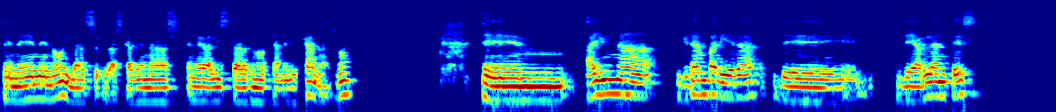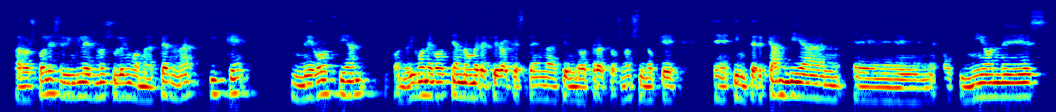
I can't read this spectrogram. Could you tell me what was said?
CNN ¿no? y las, cadenas generalistas norteamericanas. ¿no? Em, hay una gran variedad de, hablantes para los cuales el inglés no es su lengua materna y que negocian, cuando digo negocian no me refiero a que estén haciendo tratos, ¿no? sino que eh, intercambian eh, opiniones,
